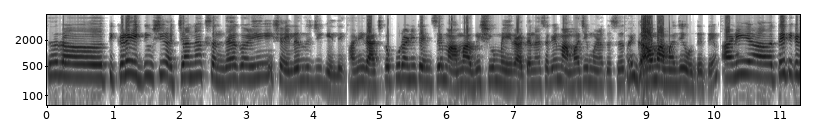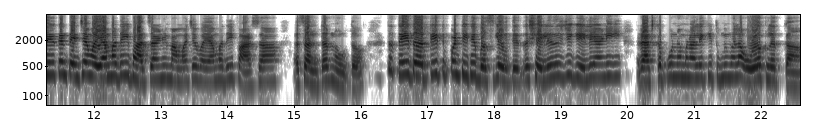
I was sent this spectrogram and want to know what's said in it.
तर तिकडे एक दिवशी अचानक संध्याकाळी शैलेंद्रजी गेले. आणि राज कपूर आणि त्यांचे मामा विश्व मेहरा त्यांना सगळे मामाजी म्हणत असत. म्हणजे गाव मामाजी होते ते. आणि ते तिकडे कारण त्यांच्या वयामध्येही भाचा आणि मामाच्या वयामध्येही फारसा असं अंतर नव्हतं. तर ते ते पण तिथे बसले होते. तर शैलेंद्रजी गेले आणि राज कपूरनं म्हणाले की तुम्ही मला ओळखलत का?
